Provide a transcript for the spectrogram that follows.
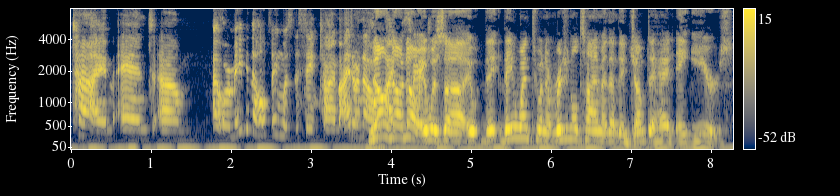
time, and um, or maybe the whole thing was the same time. I don't know. No, no, no. It was uh, it, they they went to an original time and then they jumped ahead eight years.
